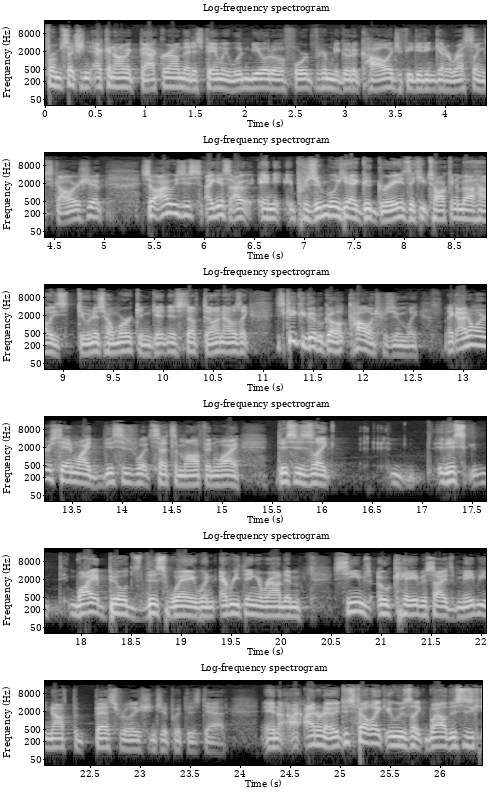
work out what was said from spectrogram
from such an economic background that his family wouldn't be able to afford for him to go to college if he didn't get a wrestling scholarship. So I was just, I guess, I and presumably he had good grades. They keep talking about how he's doing his homework and getting his stuff done. I was like, this kid could go to college, presumably. Like I don't understand why this is what sets him off and why this is like this why it builds this way when everything around him seems okay besides maybe not the best relationship with his dad. And I, I don't know it just felt like it was like wow this is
